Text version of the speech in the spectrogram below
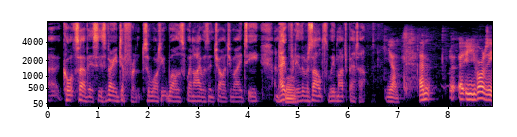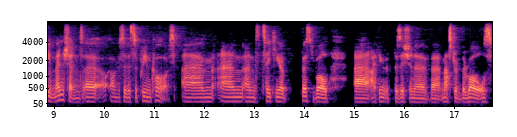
uh, court service is very different to what it was when I was in charge of IT, and hopefully mm. the results will be much better. Yeah, and um, uh, you've already mentioned uh, obviously the Supreme Court, um, and and taking up first of all uh, I think the position of uh, Master of the Rolls,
